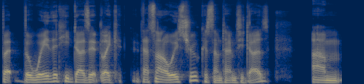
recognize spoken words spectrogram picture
But the way that he does it, like that's not always true because sometimes he does. Um,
